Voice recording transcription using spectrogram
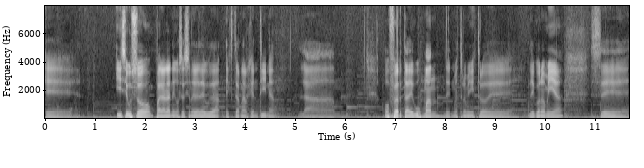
Eh, y se usó para la negociación de la deuda externa argentina. La oferta de Guzmán, de nuestro ministro de, de Economía, se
